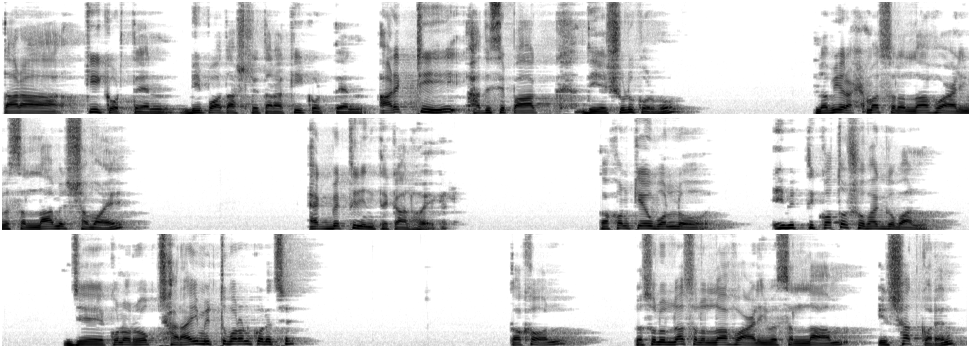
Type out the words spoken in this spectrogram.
তারা কি করতেন? বিপদ আসলে তারা কি করতেন? আরেকটি হাদিসে পাক দিয়ে শুরু করব। নবী রহমদ সাল আলী ওসাল্লামের সময়ে এক ব্যক্তির ইন্তেকাল হয়ে গেল। তখন কেউ বলল, এই ব্যক্তি কত সৌভাগ্যবান যে কোনো রোগ ছাড়াই মৃত্যুবরণ করেছে। তখন রসুল্লাহ সাল আলী ওসাল্লাম ইরশাদ করেন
